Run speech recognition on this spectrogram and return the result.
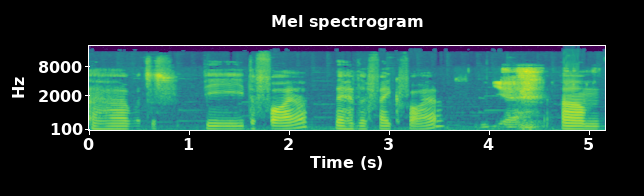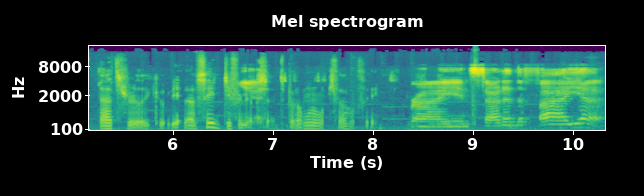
uh, what's this? The the fire. They have the fake fire. Yeah, Um, that's really good. Yeah, I've seen different Yeah. episodes, but I want to watch the whole thing. Ryan started the fire.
